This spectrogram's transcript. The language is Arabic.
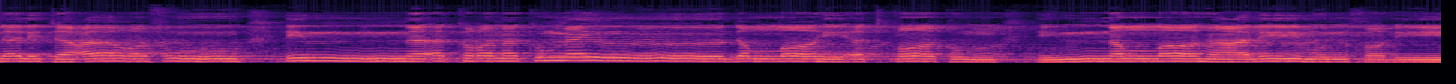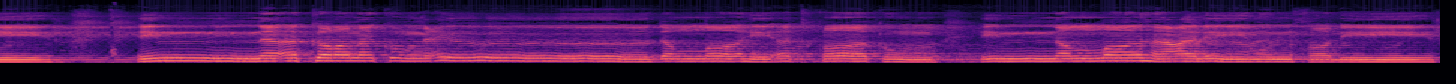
قيل لتعارفوا إن أكرمكم عند الله أتقاكم إن الله عليم خبير إن أكرمكم عند الله أتقاكم إن الله عليم خبير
